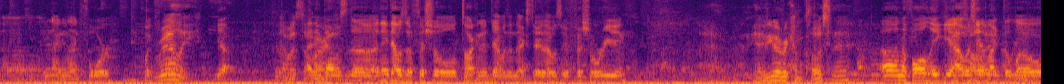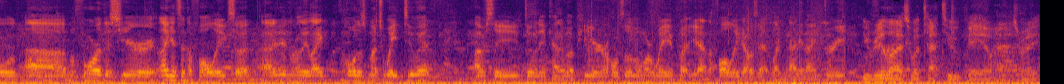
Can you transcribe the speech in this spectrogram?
uh, 99.4. Yeah. That was the I think that was the. I think that was the official. Talking to Devin the next day, that was the official reading. Have you ever come close to that? Oh, in the fall league, yeah, I was fall in like the low uh, before this year. Like it's in the fall league, so I, I didn't really like hold as much weight to it. Obviously, doing it kind of up here holds a little more weight, but yeah, in the fall league, I was at like 99.3. You realize what tattoo Bello has, right?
